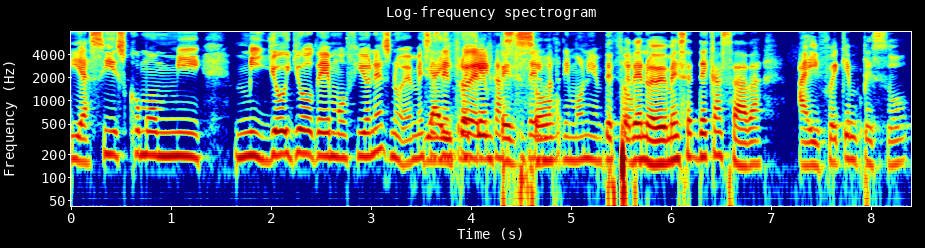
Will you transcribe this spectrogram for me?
y así es como mi, mi yo-yo de emociones nueve meses dentro del, empezó, matrimonio. Empezó. después de nueve meses de casada, ahí fue que empezó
